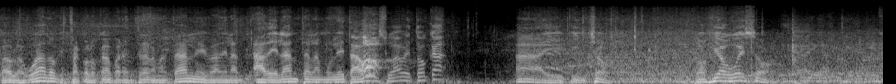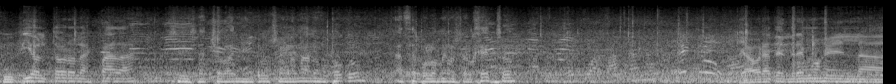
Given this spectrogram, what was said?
Pablo Aguado, que está colocado para entrar a matar, le va adelant adelanta la muleta. Ahora suave, toca. Ay, pinchó. Cogió hueso. Cupió el toro la espada. Sí, se ha hecho daño incluso en la mano un poco. Hace por lo menos el gesto. Y ahora tendremos en la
